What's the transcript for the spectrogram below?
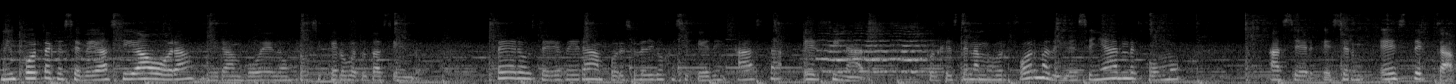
no importa que se vea así ahora dirán bueno Rosy que es lo que tú estás haciendo pero ustedes verán por eso les digo que se queden hasta el final porque esta es la mejor forma de yo enseñarles cómo hacer este, este cap.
